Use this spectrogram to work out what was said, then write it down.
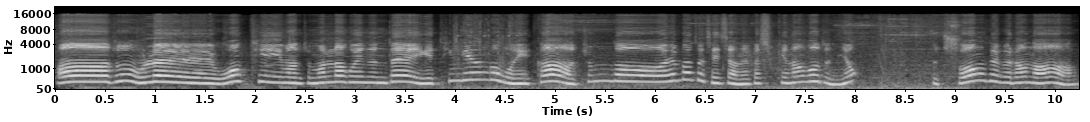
아, 저는 원래 오악티만 좀 하려고 했는데, 이게 튕기는 거 보니까 좀 더 해봐도 되지 않을까 싶긴 하거든요? 주황색을 하나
